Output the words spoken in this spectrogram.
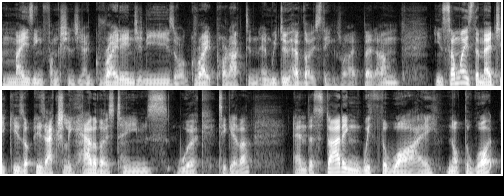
amazing functions, you know, great engineers or a great product, and, and we do have those things, right? But um, in some ways, the magic is is actually how do those teams work together, and the starting with the why, not the what,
